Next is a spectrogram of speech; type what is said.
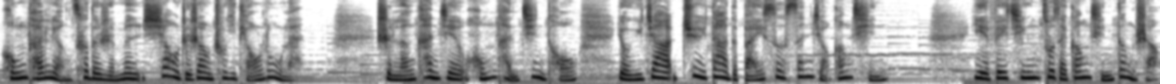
红毯两侧的人们笑着让出一条路来。沈兰看见红毯尽头有一架巨大的白色三角钢琴，叶飞青坐在钢琴凳上，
